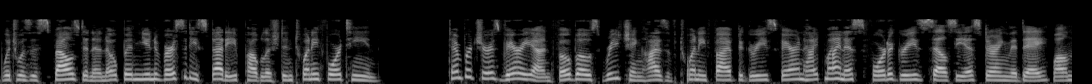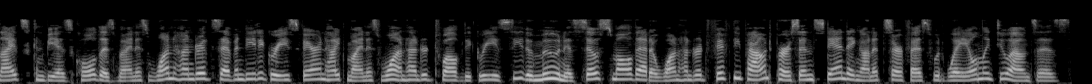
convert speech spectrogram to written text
which was espoused in an Open University study published in 2014. Temperatures vary on Phobos, reaching highs of 25 degrees Fahrenheit minus 4 degrees Celsius during the day, while nights can be as cold as minus 170 degrees Fahrenheit minus 112 degrees C. The moon is so small that a 150-pound person standing on its surface would weigh only 2 ounces.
